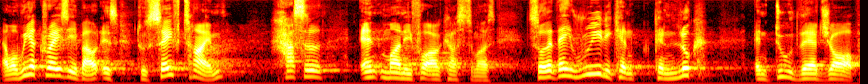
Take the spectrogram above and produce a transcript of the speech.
and what we are crazy about is to save time, hassle, and money for our customers so that they really can, can look and do their job.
